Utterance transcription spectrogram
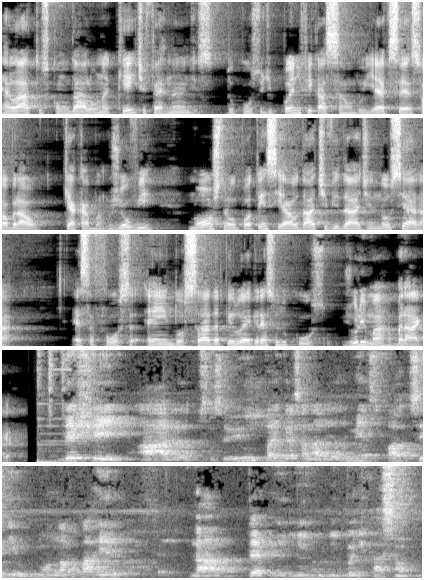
Relatos como o da aluna Kate Fernandes, do curso de panificação do IFCE Sobral, que acabamos de ouvir, mostram o potencial da atividade no Ceará. Essa força é endossada pelo egresso do curso, Julimar Braga. Deixei a área da construção civil para ingressar na área de alimentos para seguir uma nova carreira na técnica em, em panificação.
